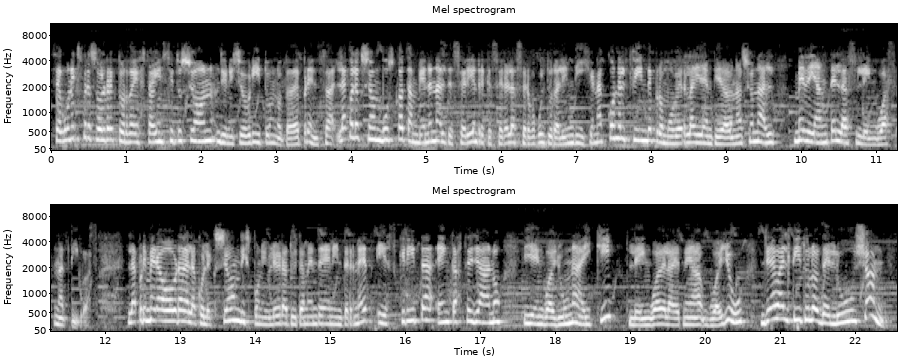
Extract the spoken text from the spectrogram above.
Según expresó el rector de esta institución, Dionisio Brito, en nota de prensa, la colección busca también enaltecer y enriquecer el acervo cultural indígena con el fin de promover la identidad nacional mediante las lenguas nativas. La primera obra de la colección, disponible gratuitamente en Internet y escrita en castellano y en Guayunaiki, lengua de la etnia Guayú, lleva el título de Lu Shon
